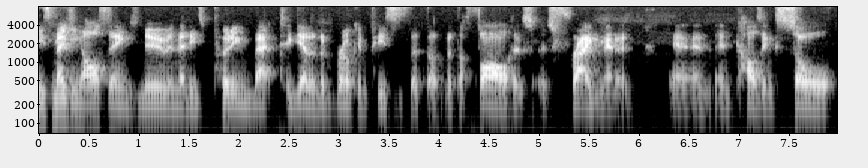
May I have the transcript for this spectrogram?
he's making all things new and that he's putting back together the broken pieces that the that the fall has has fragmented and and, and causing soul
